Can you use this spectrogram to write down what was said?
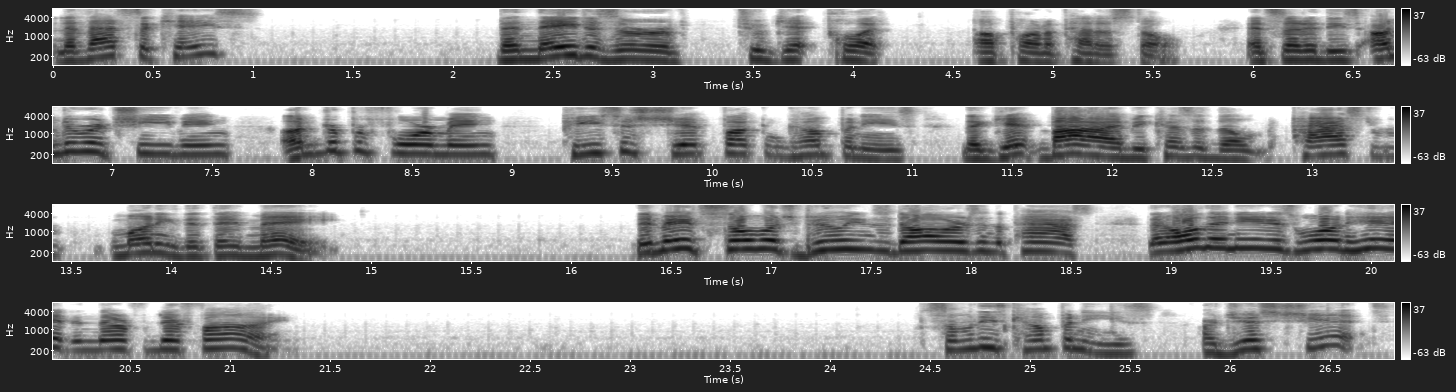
And if that's the case, then they deserve to get put up on a pedestal instead of these underachieving, underperforming, piece of shit fucking companies that get by because of the past money that they've made. They made so much billions of dollars in the past that all they need is one hit and they're they're fine. Some of these companies are just shit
